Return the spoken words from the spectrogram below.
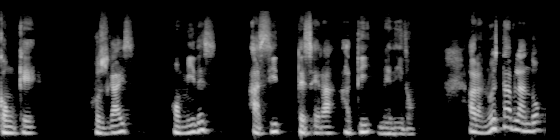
con que juzgáis o mides, así te será a ti medido. Ahora, no está hablando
